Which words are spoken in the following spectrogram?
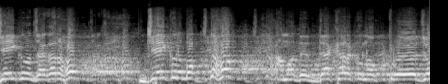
যে কোনো জায়গার হোক যে কোনো বক্তা হোক, আমাদের দেখার কোনো প্রয়োজন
